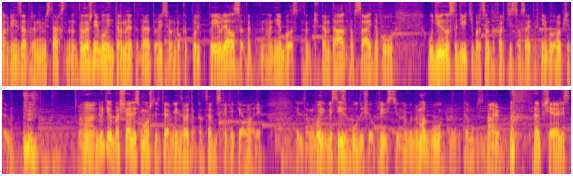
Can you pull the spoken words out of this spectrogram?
организаторы на местах... Тогда же не было интернета, да? То есть он только-только появлялся, так не было таких контактов, сайтов. У, у 99% артистов сайтов не было вообще тогда. А, люди обращались, можешь ли ты организовать там, концерт дискотеки «Авария». Или там гостей из будущего привести. Ну, я говорю, могу, как бы знаю. Общались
